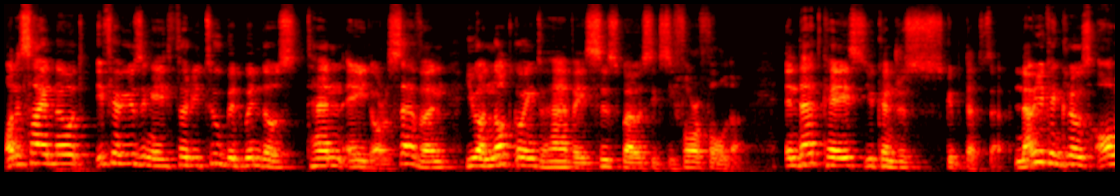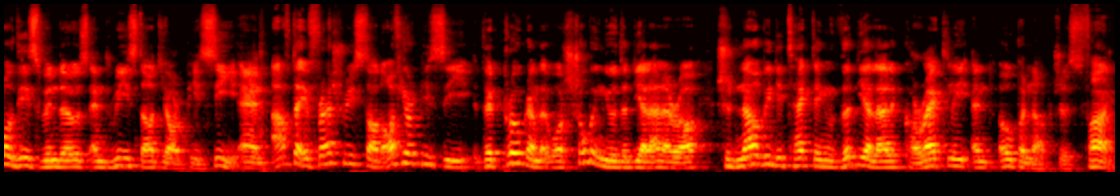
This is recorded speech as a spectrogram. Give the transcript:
On a side note, if you're using a 32-bit Windows 10, 8 or 7, you are not going to have a syswow64 folder. In that case, you can just skip that step. Now you can close all of these windows and restart your PC. And after a fresh restart of your PC, the program that was showing you the DLL error should now be detecting the DLL correctly and open up just fine.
